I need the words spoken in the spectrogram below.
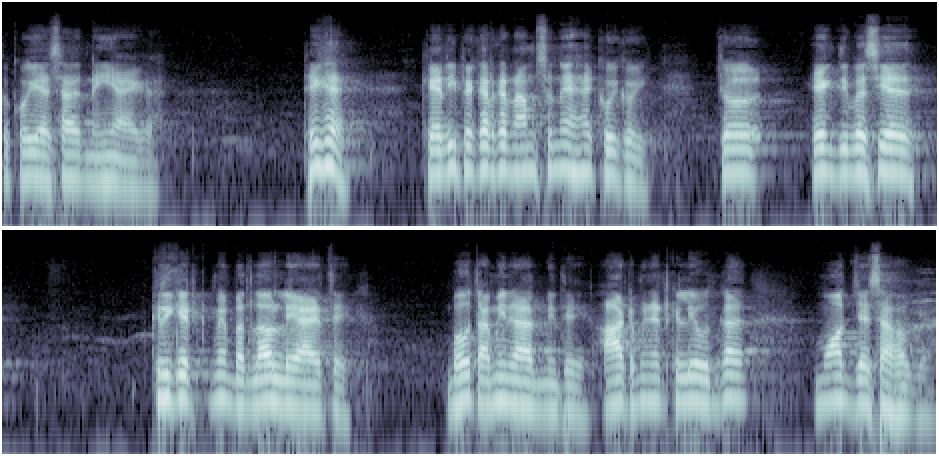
तो कोई ऐसा नहीं आएगा। ठीक है? कैरी पेकर का नाम सुने हैं कोई कोई? जो एक दिवसीय क्रिकेट में बदलाव ले आए थे। बहुत अमीर आदमी थे। आठ मिनट के लिए उनका मौत जैसा हो गया।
